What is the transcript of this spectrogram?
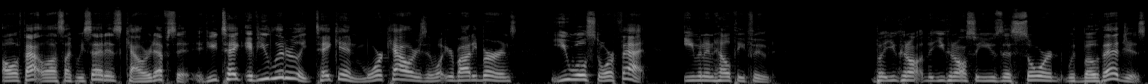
all of fat loss, like we said, is calorie deficit. If you take, if you literally take in more calories than what your body burns, you will store fat, even in healthy food. But you can you can also use this sword with both edges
